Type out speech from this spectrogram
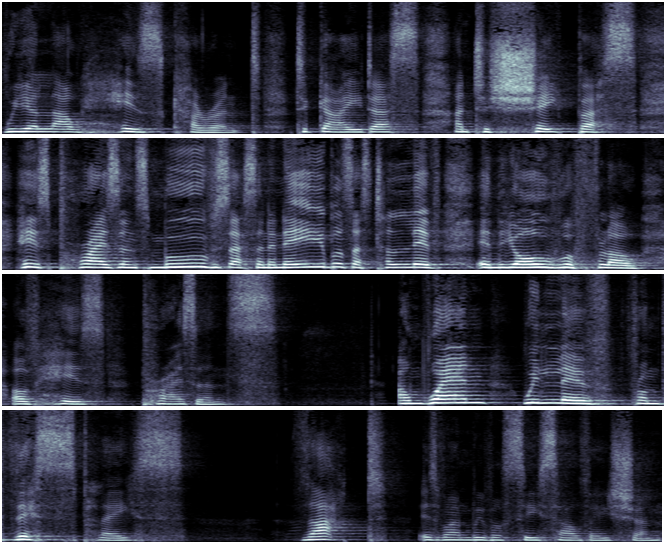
we allow His current to guide us and to shape us. His presence moves us and enables us to live in the overflow of His presence. And when we live from this place, that is when we will see salvation.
